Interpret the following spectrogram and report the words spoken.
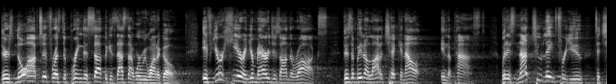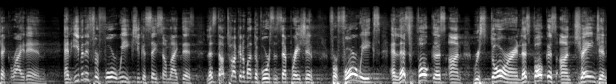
There's no option for us to bring this up because that's not where we want to go. If you're here and your marriage is on the rocks, there's been a lot of checking out in the past, but it's not too late for you to check right in and even if for four weeks you could say something like this let's stop talking about divorce and separation for four weeks and let's focus on restoring, let's focus on changing,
